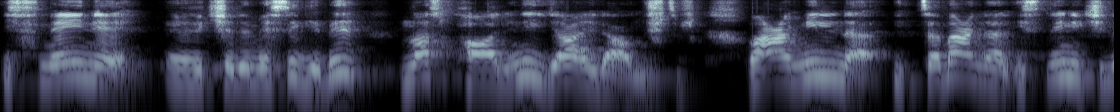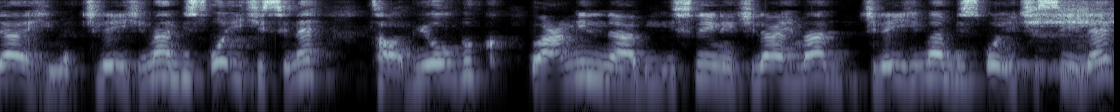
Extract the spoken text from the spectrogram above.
isneyni e, kelimesi gibi nasb halini ya ile almıştır. Ve amilna ittaba'na kilahime, kileyhime biz o ikisine tabi olduk. Ve amilna bil kilahime, kileyhime biz o ikisiyle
